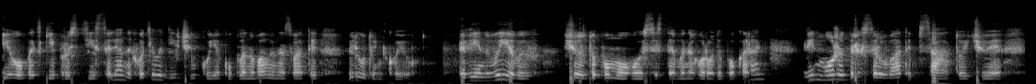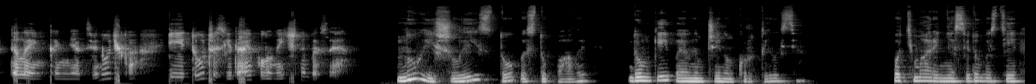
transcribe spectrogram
Його батьки прості селяни хотіли дівчинку, яку планували назвати Людонькою. Він виявив, що з допомогою системи нагороди покарань він може дресирувати пса, той чує теленькання дзвіночка і тут же з'їдає полуничне безе. Ноги йшли, стопи ступали, думки певним чином крутилися. Потьмарення свідомості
